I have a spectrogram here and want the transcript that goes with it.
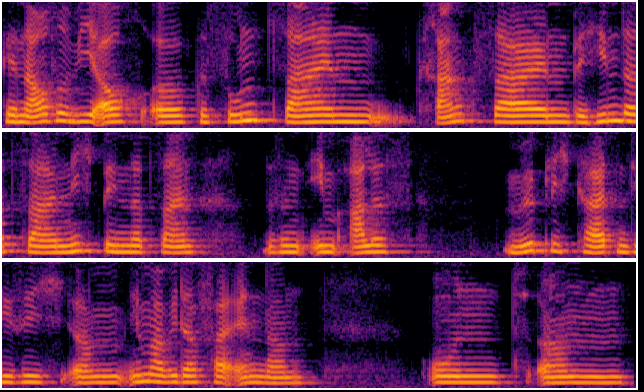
genauso wie auch äh, gesund sein, krank sein, behindert sein, nicht behindert sein, das sind eben alles Möglichkeiten, die sich ähm, immer wieder verändern. Und ähm,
